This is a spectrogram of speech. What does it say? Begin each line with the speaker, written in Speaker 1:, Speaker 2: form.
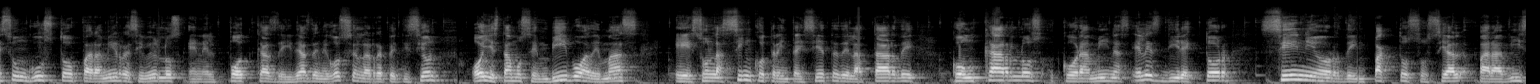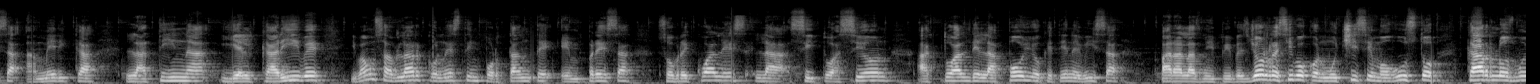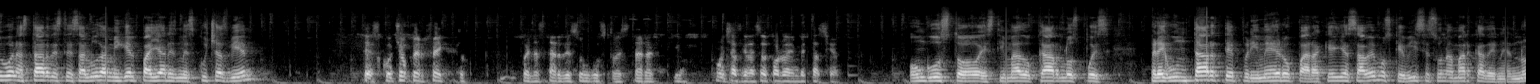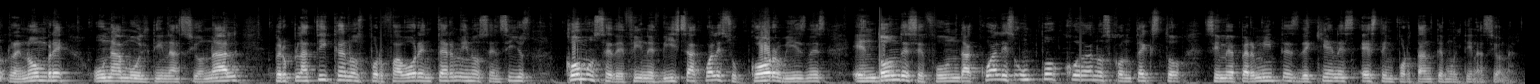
Speaker 1: Es un gusto para mí recibirlos en el podcast de Ideas de Negocios en la repetición. Hoy estamos en vivo, además eh, son las 5.37 de la tarde con Carlos Coraminas. Él es director senior de impacto social para Visa América Latina y el Caribe. Y vamos a hablar con esta importante empresa sobre cuál es la situación actual del apoyo que tiene Visa para las MIPIBES. Yo recibo con muchísimo gusto. Carlos, muy buenas tardes. Te saluda Miguel Payares. ¿Me escuchas bien?
Speaker 2: Te escucho perfecto. Buenas tardes, un gusto estar aquí. Muchas gracias por la invitación.
Speaker 1: Un gusto, estimado Carlos. Pues preguntarte primero para que ya sabemos que Visa es una marca de renombre, una multinacional, pero platícanos por favor en términos sencillos, cómo se define Visa, cuál es su core business, en dónde se funda, cuál es, un poco danos contexto, si me permites, de quién es esta importante multinacional.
